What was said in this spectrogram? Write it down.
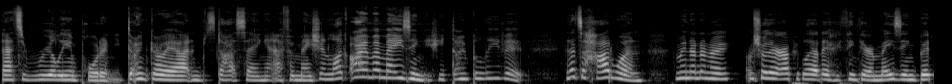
That's really important. You don't go out and start saying an affirmation like, I'm amazing, if you don't believe it. And that's a hard one. I mean, I don't know. I'm sure there are people out there who think they're amazing, but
